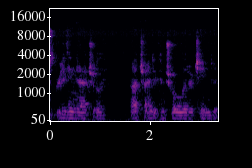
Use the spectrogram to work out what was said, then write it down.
Breathing naturally, not trying to control it or change it.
